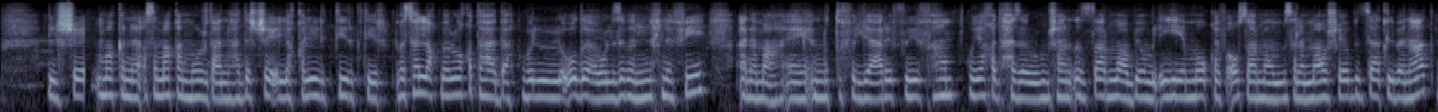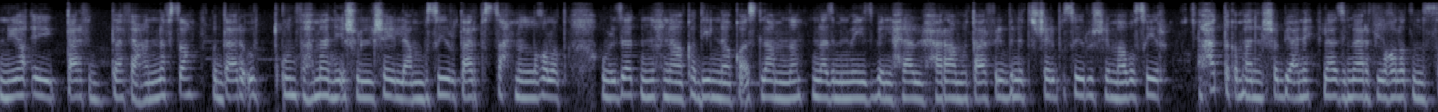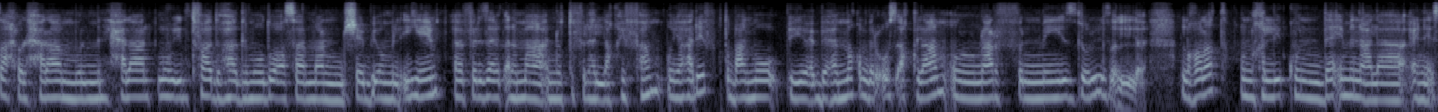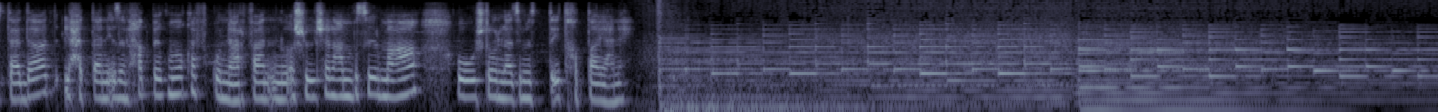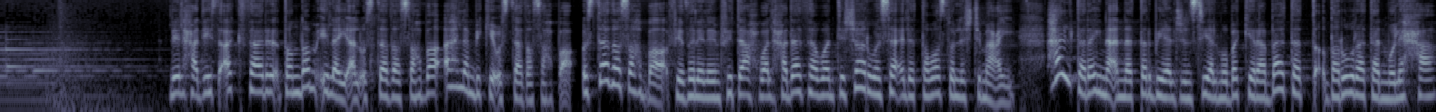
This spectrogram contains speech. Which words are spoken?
الشيء ما كنا أصلا ما كان موجود عندنا هذا الشيء إلا قليل كثير كثير بس هلأ بالوقت هذا بالوضع والزمن اللي نحن فيه أنا مع إيه إنه الطفل يعرف ويفهم وياخذ حذره مشان صار معه بيوم من الأيام موقف أو صار معه مثلا معه شيء بالذات البنات إنه إيه، تعرف تدافع عن نفسها وتكون فهمانة إيش الشيء اللي عم بصير وتعرف الصح من الغلط. وبالذات نحن كديننا كاسلامنا لازم نميز بين الحلال والحرام وتعرف البنت الشيء اللي بصير والشيء ما بصير. وحتى كمان الشاب يعني لازم يعرف الغلط من الصح والحرام من الحلال ويتفادوا هذا الموضوع صار معنا شيء بيوم من الأيام. آه، فلذلك أنا مع إنه الطفل هلأ يفهم ويعرف. طبعا مو بعمق برؤوس أقلام ونعرف نميز له الغلط ونخليه يكون دائما على يعني استعداد لحتى يعني إذا نحط بموقف يكون عارفان إنه إيش اللي عم بصير معاه وشلون لازم يتخطاه يعني. للحديث أكثر تنضم إلي الأستاذة صهباء أهلا بك أستاذة صهباء أستاذة صهباء في ظل الانفتاح والحداثة وانتشار وسائل التواصل الاجتماعي هل ترين أن التربية الجنسية المبكرة باتت ضرورة ملحة؟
